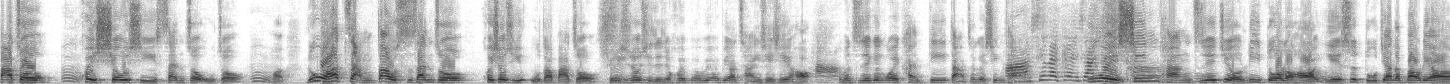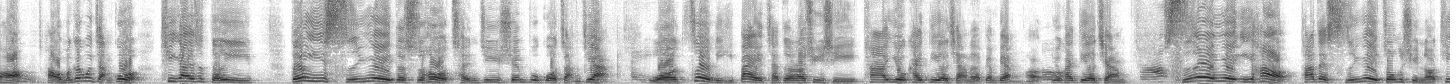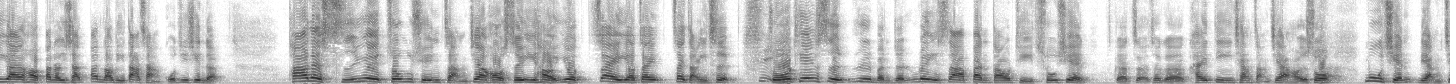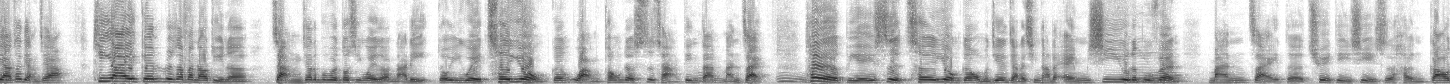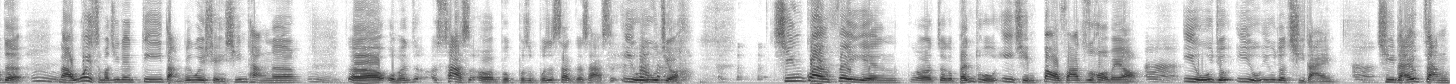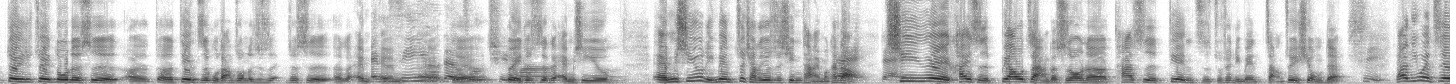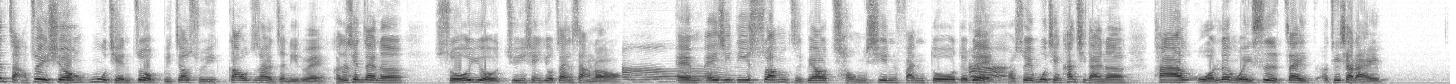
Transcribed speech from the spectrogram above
八周，嗯。会休息三周、五周，嗯。啊，如果它涨到十三周，会休息五到八周，休息休息时间会会会比较长一些些哈。好。我们直接跟各位看第一档这个新塘。啊，塘。先来看一下，因为新塘。直接就有利多了哈，也是独家的爆料了哈。好，我们跟各位讲过，TI 是德仪，德仪十月的时候曾经宣布过涨价哎，我这礼拜才得到讯息，他又开第二枪了，biang biang 哈，又开第二枪。十二月一号，他在十月中旬哦，TI 哈半导体厂半导体大厂国际性的。他在十月中旬涨价后，十月一号又再要再再涨一次。是昨天是日本的瑞萨半导体出现个这这个开第一枪涨价，好，就是说嗯目前两家这两家 TI 跟瑞萨半导体呢涨价的部分都是因为哪里？都因为车用跟网通的市场订单满载，特别是车用跟我们今天讲的新唐的 MCU 的部分。满载的确定性是很高的，嗯，那为什么今天第一档跟会选新唐呢？嗯，呃，我们这 SARS 呃不不是不是上个 SARS 一五五九，新冠肺炎呃这个本土疫情爆发之后没有？嗯。一五九一五一五就起来，嗯。起来涨最最多的是呃呃电子股当中的就是就是那个 M MCU 的对族群吗？对，就是这个 MCU。MCU 里面最强的就是新唐，有没有看到？七月开始飙涨的时候呢，它是电子族群里面涨最凶的。是。然后因为之前涨最凶，目前做比较属于高姿态的整理，对不对？可是现在呢，所有均线又站上了哦。啊 MACD 双指标重新翻多，对不对？嗯好，所以目前看起来呢，它我认为是在呃接下来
